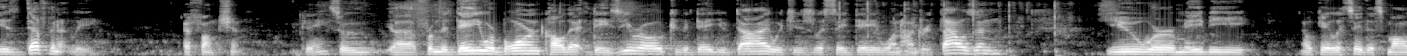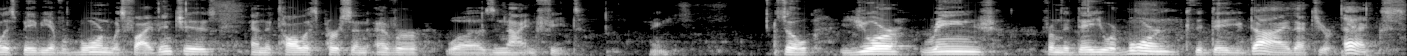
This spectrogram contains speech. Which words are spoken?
is definitely a function. Okay, so uh, from the day you were born, call that day zero, to the day you die, which is, let's say, day 100,000. you were maybe, okay, let's say the smallest baby ever born was five inches and the tallest person ever was nine feet. Okay? So your range from the day you were born to the day you die, that's your X,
